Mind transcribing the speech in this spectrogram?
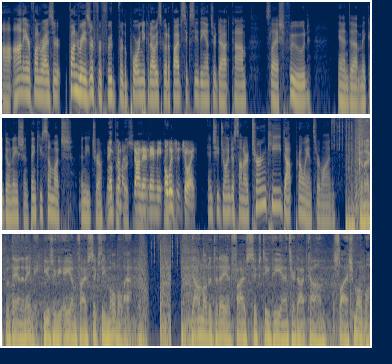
uh, on air fundraiser fundraiser for food for the poor, and you can always go to 560theanswer.com slash food and uh, make a donation. Thank you so much, Anitra. Thanks so much, John and Amy. Always a joy. And she joined us on our turnkey.pro answer line. Connect with Dan and Amy using the AM560 mobile app. Download it today at 560theanswer.com slash mobile.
